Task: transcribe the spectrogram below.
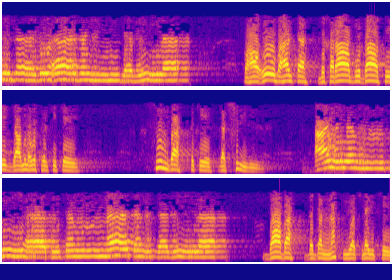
مزاجها زنجبيلا په هغه بهالته د شراب او داسې جامونه وسول کی چې سوند به پکې ځشلی وي عينا فيها تسمى سلسبيلا بابا د جنت یو چنوي کې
